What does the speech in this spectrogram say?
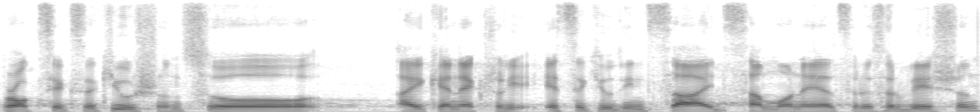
proxy execution. So I can actually execute inside someone else's reservation.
